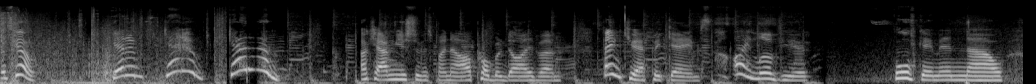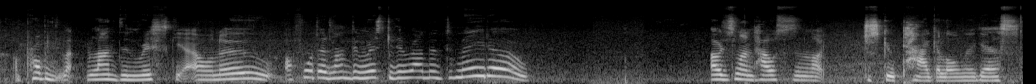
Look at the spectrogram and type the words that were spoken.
Let's go. Get him. Get him. Get him. Okay, I'm used to this by now. I'll probably die then. Thank you, Epic Games. I love you. Fourth game in now. I'm probably landing risky. Oh no. I thought I'd land in risky the random tomato. I'll just land houses and like just go tag along, I guess.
